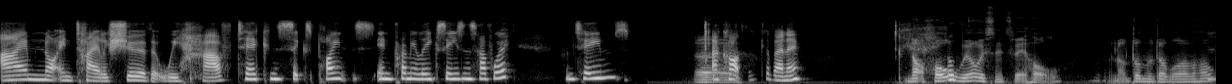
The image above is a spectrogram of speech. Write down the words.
I'm not entirely sure that we have taken six points in Premier League seasons, have we, from teams? Uh, I can't think of any. Not Hull. We always seem to be at Not done the double overhaul?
